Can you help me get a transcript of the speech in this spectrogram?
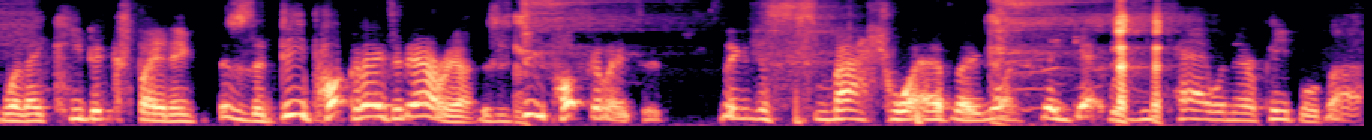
where they keep explaining this is a depopulated area, this is depopulated. so they can just smash whatever they want. They get what you care when there are people there.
